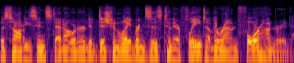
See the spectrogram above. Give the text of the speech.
The Saudis instead ordered additional Abramses to their fleet of around 400.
